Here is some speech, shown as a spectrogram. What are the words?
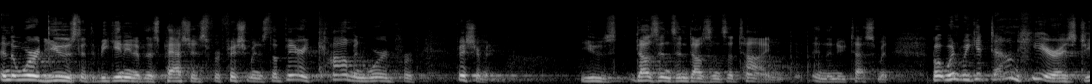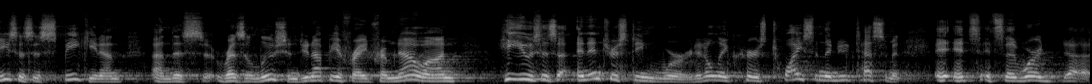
and the word used at the beginning of this passage for fishermen is the very common word for fishermen, used dozens and dozens of times in the New Testament. But when we get down here, as Jesus is speaking on, on this resolution, do not be afraid. From now on, he uses an interesting word. It only occurs twice in the New Testament. It, it's, it's the word uh,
